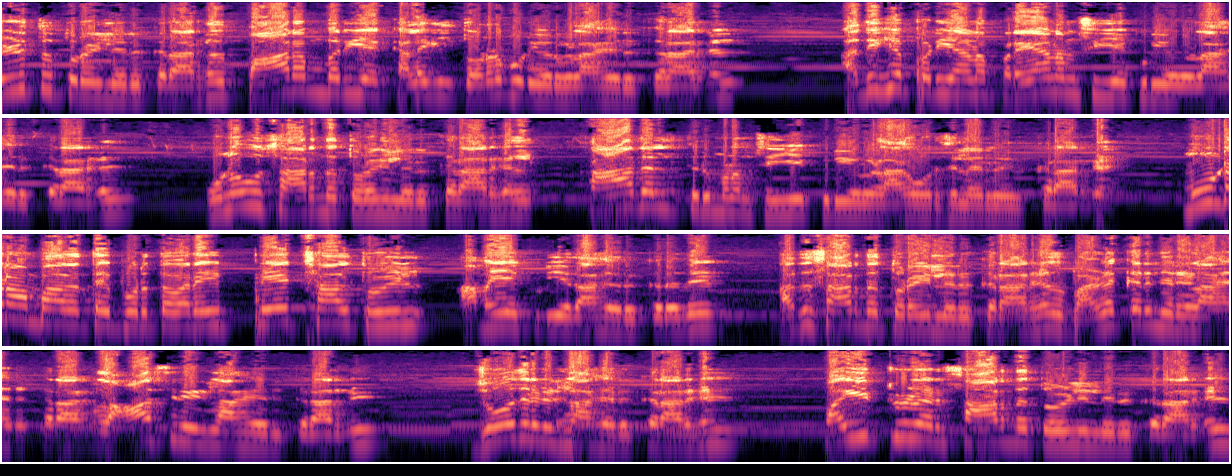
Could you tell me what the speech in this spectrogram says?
எழுத்து துறையில் இருக்கிறார்கள். பாரம்பரிய கலையில் தொடர்புடையவர்களாக இருக்கிறார்கள். அதிகப்படியான பிரயாணம் செய்யக்கூடியவர்களாக இருக்கிறார்கள். உணவு சார்ந்த துறையில் இருக்கிறார்கள். காதல் திருமணம் செய்யக்கூடியவர்களாக ஒரு சிலர் இருக்கிறார்கள். மூன்றாம் பாதத்தை பொறுத்தவரை பேச்சால் தொழில் அமையக்கூடியதாக இருக்கிறது. அது சார்ந்த துறையில் இருக்கிறார்கள் வழக்கறிஞர்களாக இருக்கிறார்கள் ஆசிரியர்களாக இருக்கிறார்கள் ஜோதிடர்களாக இருக்கிறார்கள் பயிற்றுனர் சார்ந்த தொழிலில் இருக்கிறார்கள்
